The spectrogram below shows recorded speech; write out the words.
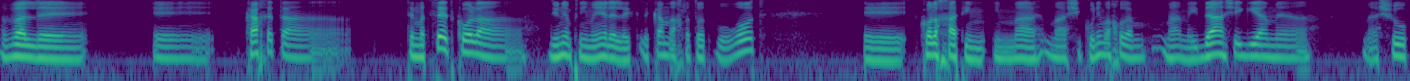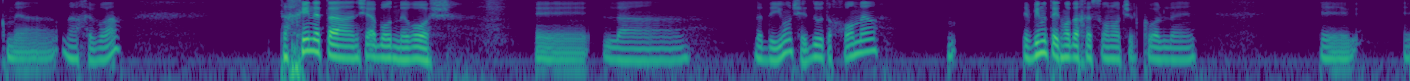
אבל אה, אה, קח את ה... תמצה את כל הדיונים הפנימיים האלה לכמה החלטות ברורות. אה, כל אחת עם, עם מה, מה השיקולים מאחורי, מה המידע שהגיע מה, מהשוק, מה, מהחברה. תכין את האנשי הבורד מראש אה, לדיון, שידעו את החומר, הבינו את היתרונות והחסרונות של כל, אה, אה, אה,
